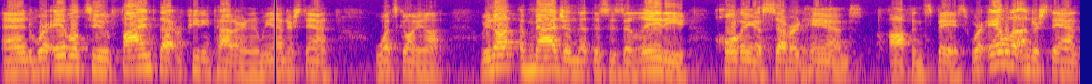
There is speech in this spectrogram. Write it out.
and we're able to find that repeating pattern and we understand what's going on. We don't imagine that this is a lady holding a severed hand off in space. We're able to understand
